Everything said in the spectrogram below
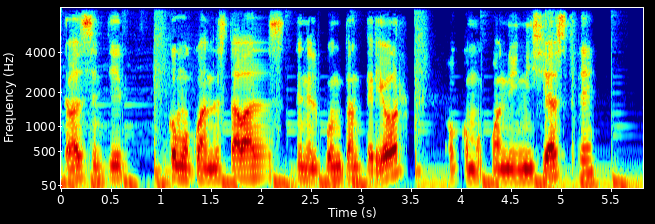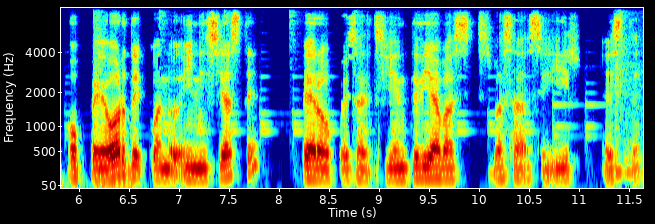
te vas a sentir como cuando estabas en el punto anterior o como cuando iniciaste o peor de cuando iniciaste, pero pues al siguiente día vas, vas a seguir este.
